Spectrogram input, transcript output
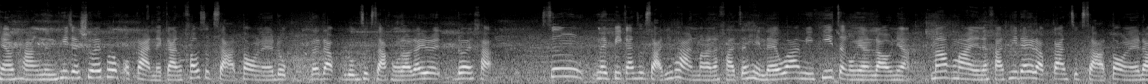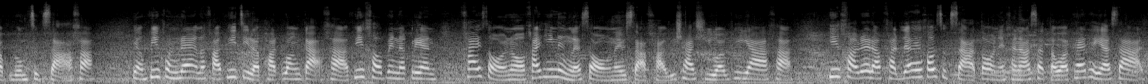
แนวทางหนึ่งที่จะช่วยเพิ่มโอกาสในการเข้าศึกษาต่อในระดับระดับอุมศึกษาของเราได้ด้วยค่ะ ซึ่งในปีการศึกษาที่ผ่านมานะคะ จะเห็นได้ว่ามีพี่จากโรงเรียนเราเนี่ยมากมายนะคะ ที่ได้รับการศึกษาต่อในระดับอุดมศึกษาค่ะอย่างพี่คนแรกนะคะ พี่จิรพัฒน์วังกะค่ะ พี่เขาเป็นนักเรียนค่ายสอนอค่ายที่ 1 และ 2 ในสาขาวิชาชีววิทยาค่ะ พี่เขาได้รับคัดเลือกให้เข้าศึกษาต่อในคณะสัตวแพทยศาสตร์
